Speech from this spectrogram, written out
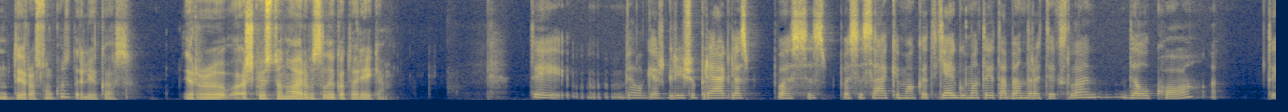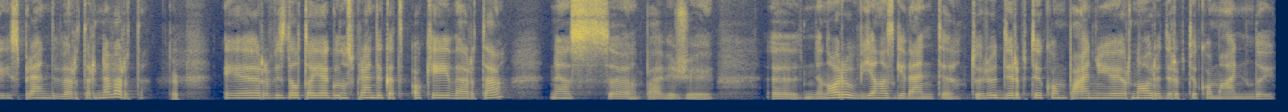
nu, tai yra sunkus dalykas. Ir aš kvestionuoju, ar visą laiką to reikia. Tai vėlgi aš grįšiu prie eglės pasis, pasisakymo, kad jeigu matai tą bendrą tikslą, dėl ko tai sprendi verta ar neverta. Taip. Ir vis dėlto, jeigu nusprendi, kad okei, okay, verta, nes, e, pavyzdžiui, e, nenoriu vienas gyventi, turiu dirbti kompanijoje ir noriu dirbti komandai.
